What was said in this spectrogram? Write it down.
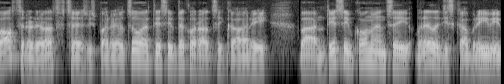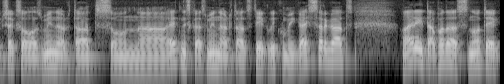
valsts ir arī ratificējusi vispārējo cilvēktiesību deklarāciju, kā arī bērnu tiesību konvenciju konvenciju, reliģiskā brīvība, seksuālās minoritātes un etniskās minoritātes tiek likumīgi aizsargātas. Lai arī tāpatās notiek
